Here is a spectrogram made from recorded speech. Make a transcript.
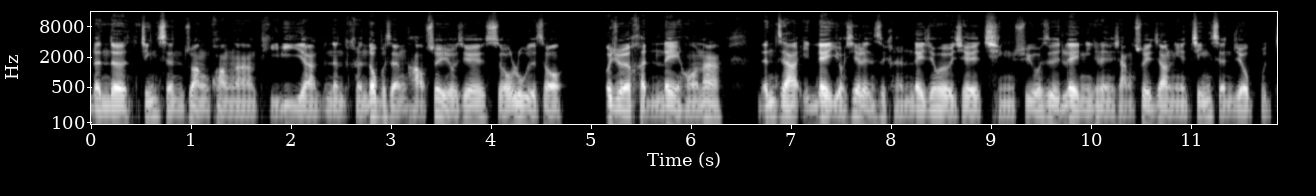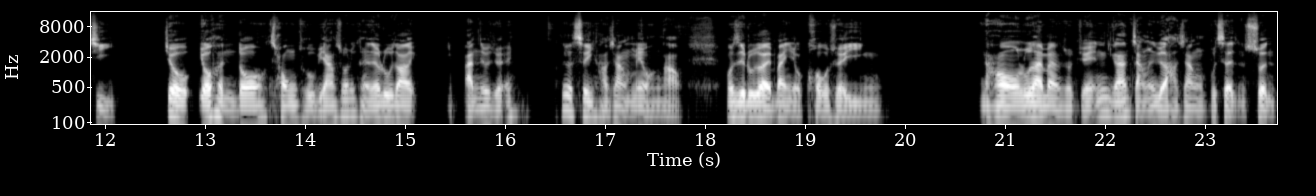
人的精神状况啊、体力啊等等，可能都不是很好，所以有些时候录的时候会觉得很累哈。那人只要一累，有些人是可能累就会有一些情绪，或是累你可能想睡觉，你的精神就不济，就有很多冲突。比方说，你可能就录到一半就觉得，哎，这个声音好像没有很好，或是录到一半有口水音。然后陆大班说：“觉得你刚刚讲那个好像不是很顺，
